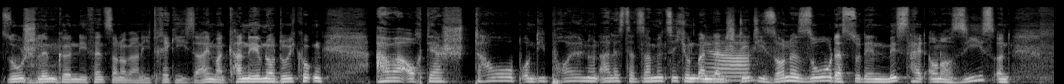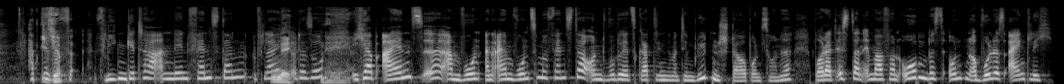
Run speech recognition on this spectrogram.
so schlimm können die Fenster noch gar nicht dreckig sein. Man kann eben noch durchgucken, aber auch der Staub und die Pollen und alles, das sammelt sich und man dann Ja. steht die Sonne so, dass du den Mist halt auch noch siehst und Habt ihr Ich so hab- Fliegengitter an den Fenstern vielleicht Nee. oder so? Nee. Ich habe eins äh, am Wohn an einem Wohnzimmerfenster und wo du jetzt gerade mit dem Blütenstaub und so, ne? Boah, das ist dann immer von oben bis unten, obwohl das eigentlich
